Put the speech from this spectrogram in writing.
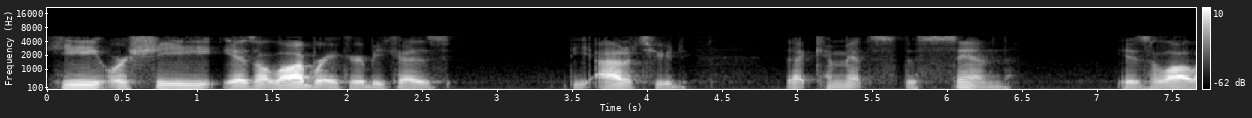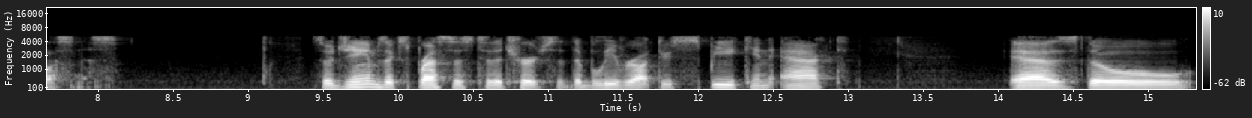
he or she is a lawbreaker because the attitude that commits the sin is lawlessness. So James expresses to the church that the believer ought to speak and act as though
